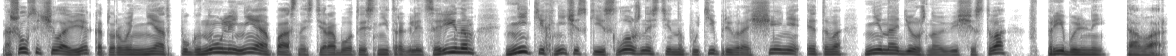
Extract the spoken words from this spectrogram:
Нашелся человек, которого не отпугнули ни опасности работы с нитроглицерином, ни технические сложности на пути превращения этого ненадежного вещества в прибыльный товар.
